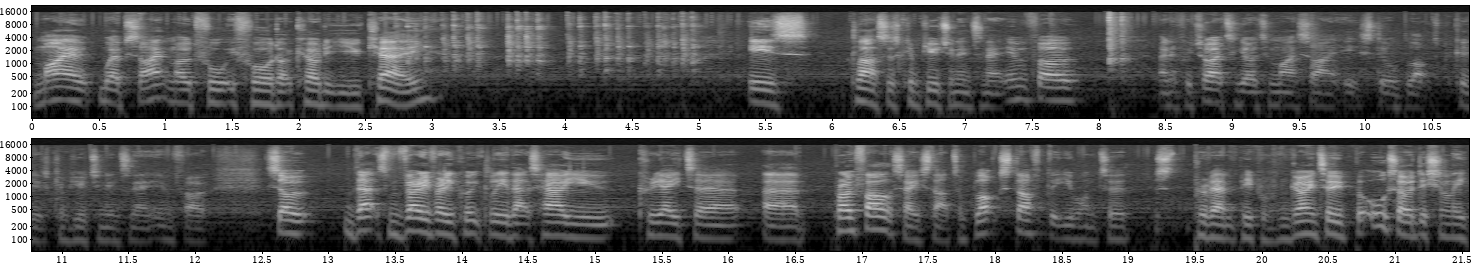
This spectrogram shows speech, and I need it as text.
my website, mode44.co.uk, is classed as computer and internet info. And if we try to go to my site, it's still blocked because it's computer and internet info. So that's very, very quickly, that's how you create a, a profile. So you start to block stuff that you want to prevent people from going to, but also additionally,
